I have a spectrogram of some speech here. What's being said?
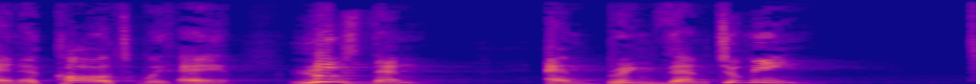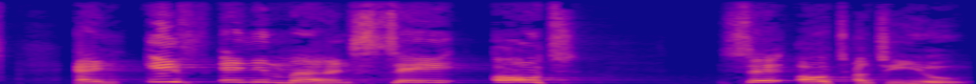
and a colt with her. Loose them and bring them to me. And if any man say aught, say aught unto you,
